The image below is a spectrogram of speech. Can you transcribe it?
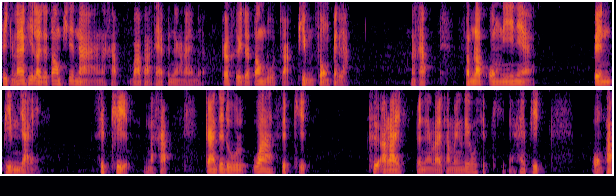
สิ่งแรกที่เราจะต้องพิจารณานะครับ ว่าพระแท้เป็นอย่างไรเนี่ยก็คือจะต้องดูจากพิมพ์ทรงเป็นหลักนะครับสำหรับองค์นี้เนี่ย เป็นพิมพ์ใหญ่ 10 ขีดนะครับ การจะดูว่า 10 ขีด คืออะไรเป็นอย่างไรทำไมเรียกว่า 10 ขีดเนี่ยให้พลิกองค์พระ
